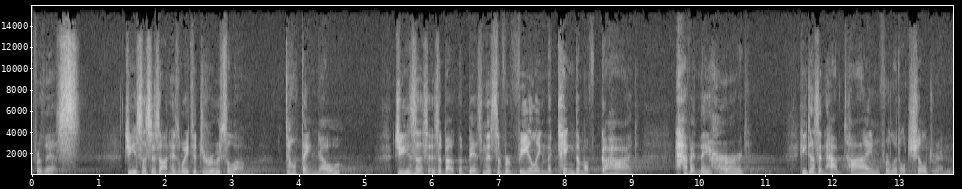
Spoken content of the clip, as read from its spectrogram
for this. Jesus is on his way to Jerusalem. Don't they know? Jesus is about the business of revealing the kingdom of God. Haven't they heard? He doesn't have time for little children,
